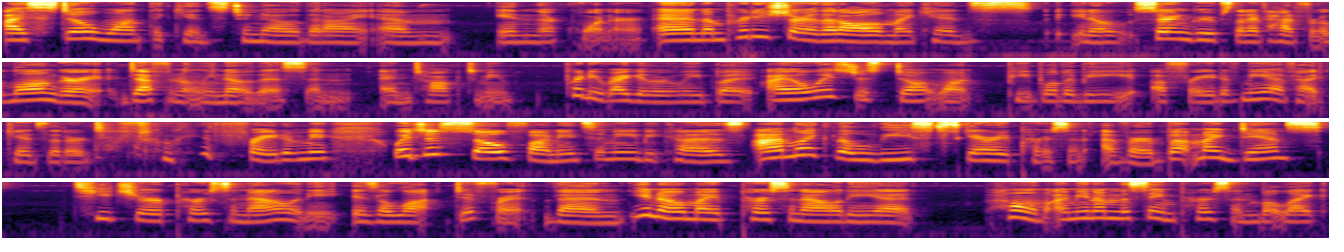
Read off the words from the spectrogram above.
I still want the kids to know that I am in their corner. And I'm pretty sure that all of my kids, you know, certain groups that I've had for longer definitely know this and and talk to me pretty regularly, but I always just don't want people to be afraid of me. I've had kids that are definitely afraid of me, which is so funny to me because I'm like the least scary person ever. But my dance teacher personality is a lot different than, you know, my personality at home. I mean, I'm the same person, but like,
